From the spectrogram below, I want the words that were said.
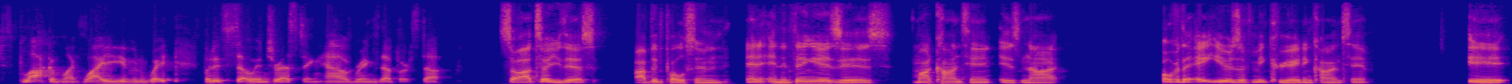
just block them. Like, why you even wait? But it's so interesting how it brings up our stuff. So I'll tell you this: I've been posting, and and the thing is, is my content is not over the eight years of me creating content, it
